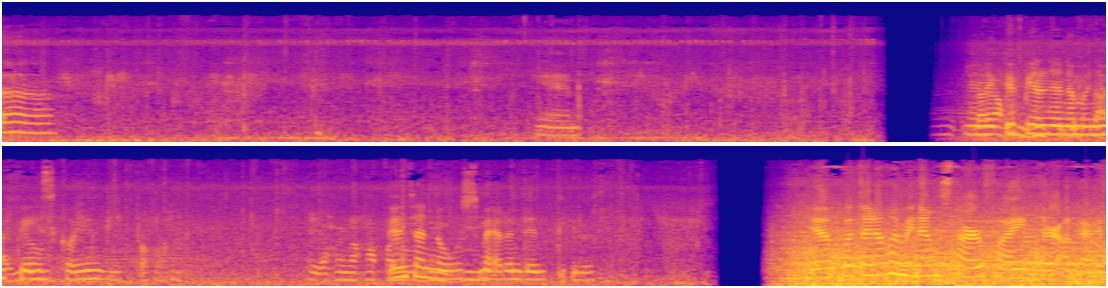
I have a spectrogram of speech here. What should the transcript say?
Ta. Yan. Yan, nagpipil na naman yung face ko, yung dito ko. Then sa nose, meron din peel. Yan, punta na kami ng Starfinder agad.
